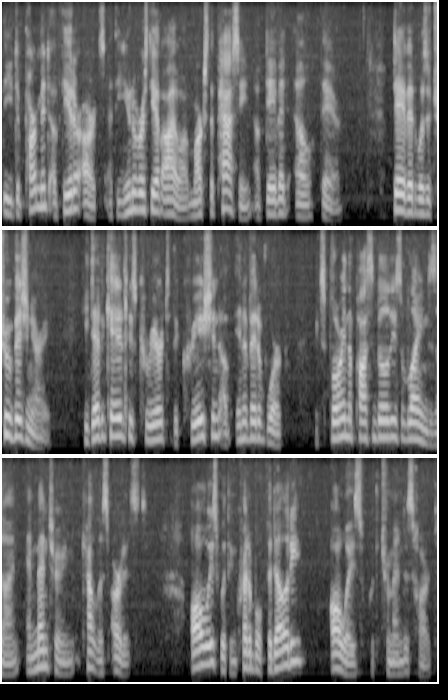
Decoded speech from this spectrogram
the Department of Theater Arts at the University of Iowa marks the passing of David L. Thayer. David was a true visionary. He dedicated his career to the creation of innovative work exploring the possibilities of lighting design, and mentoring countless artists. Always with incredible fidelity, always with tremendous heart.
